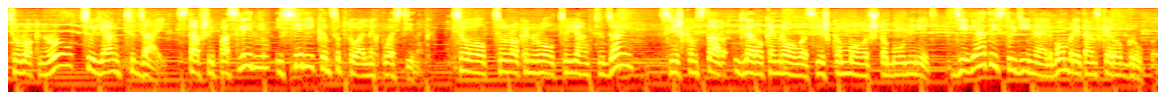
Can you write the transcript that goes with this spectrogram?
to Rock and Roll, Too Young to Die, ставший последним из серии концептуальных пластинок. Too Old to Rock and Roll, Too Young to Die слишком стар для рок-н-ролла, слишком молод, чтобы умереть. Девятый студийный альбом британской рок-группы.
